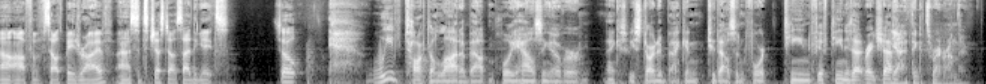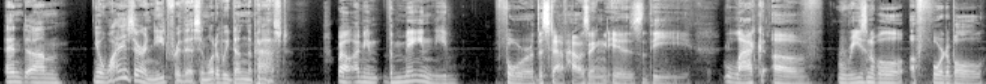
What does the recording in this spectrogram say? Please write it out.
uh, off of South Bay Drive. Uh, so it's just outside the gates. So we've talked a lot about employee housing over I guess we started back in 2014, 15. Is that right, Chef? Yeah, I think it's right around there. And, um, you know, why is there a need for this and what have we done in the past? Well, I mean, the main need for the staff housing is the lack of reasonable, affordable,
